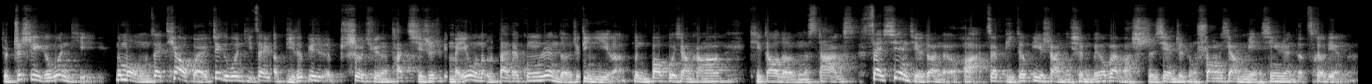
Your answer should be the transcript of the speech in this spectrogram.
就这是一个问题。那么我们再跳回来，这个问题在比特币社区呢，它其实没有那么大家公认的这定义了。嗯，包括像刚刚提到的 Starks，在现阶段的话，在比特币上你是没有办法实现这种双向免信任的侧链的。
